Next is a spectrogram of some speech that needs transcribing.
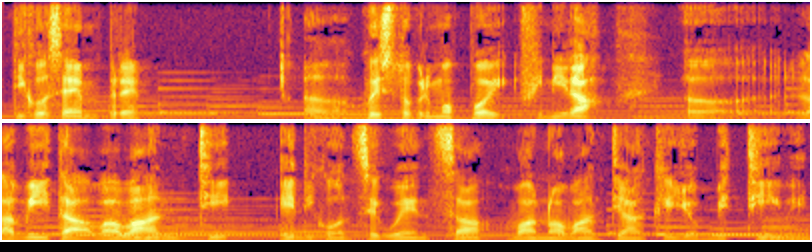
dico sempre, uh, questo prima o poi finirà. Uh, la vita va avanti e di conseguenza vanno avanti anche gli obiettivi.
